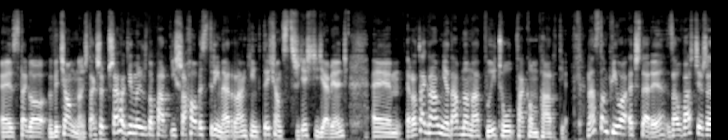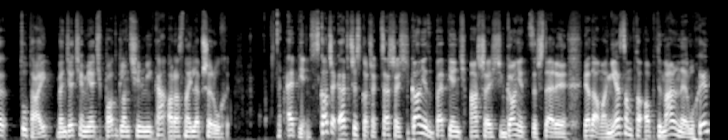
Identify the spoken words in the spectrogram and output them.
e, z tego wyciągnąć. Także przechodzimy już do partii szachowy streamer, ranking 1039. Rozegrał niedawno na Twitchu taką partię. Nastąpiło E4. Zauważcie, że tutaj będziecie mieć podgląd silnika oraz najlepsze ruchy. E5, skoczek F3, skoczek C6, goniec B5, A6, goniec C4. Wiadomo, nie są to optymalne ruchy,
